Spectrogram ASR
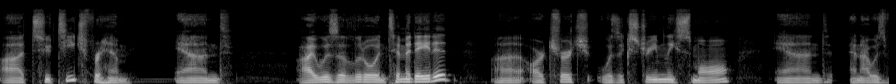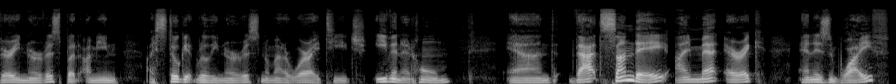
uh, to teach for him. And I was a little intimidated. Uh, our church was extremely small, and and I was very nervous. But I mean, I still get really nervous no matter where I teach, even at home. And that Sunday, I met Eric and his wife,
